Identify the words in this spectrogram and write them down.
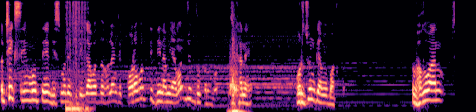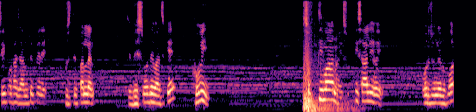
তো ঠিক সেই মুহূর্তে ভীষ্মদেব প্রতিজ্ঞাবদ্ধ হলেন যে পরবর্তী দিন আমি এমন যুদ্ধ করব যেখানে অর্জুনকে আমি বধ করব। তো ভগবান সেই কথা জানতে পেরে বুঝতে পারলেন যে ভীষ্মদেব আজকে খুবই শক্তিমান হয়ে, শক্তিশালী হয়ে অর্জুনের উপর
